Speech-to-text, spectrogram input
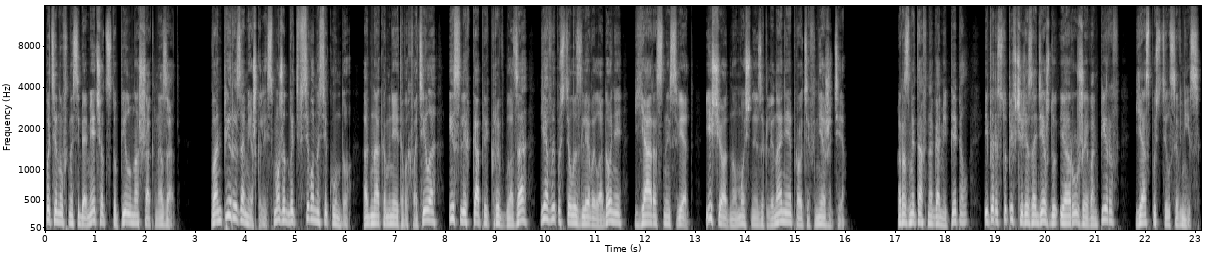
потянув на себя меч, отступил на шаг назад. Вампиры замешкались, может быть, всего на секунду, однако мне этого хватило, и, слегка прикрыв глаза, я выпустил из левой ладони яростный свет, еще одно мощное заклинание против нежити. Разметав ногами пепел и переступив через одежду и оружие вампиров, я спустился вниз.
